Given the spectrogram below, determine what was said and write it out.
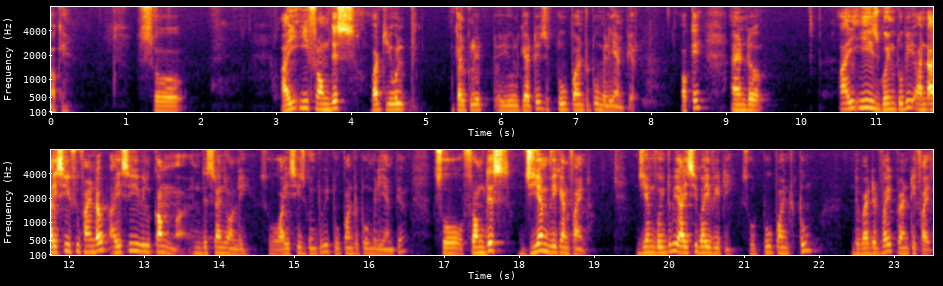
okay. So IE from this what you will calculate uh, you will get is 2.2 milliampere. Okay? And uh, IE is going to be and IC if you find out IC will come uh, in this range only. So IC is going to be 2.2 milliampere. So from this GM we can find. GM going to be IC by VT. So 2.2 divided by 25.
